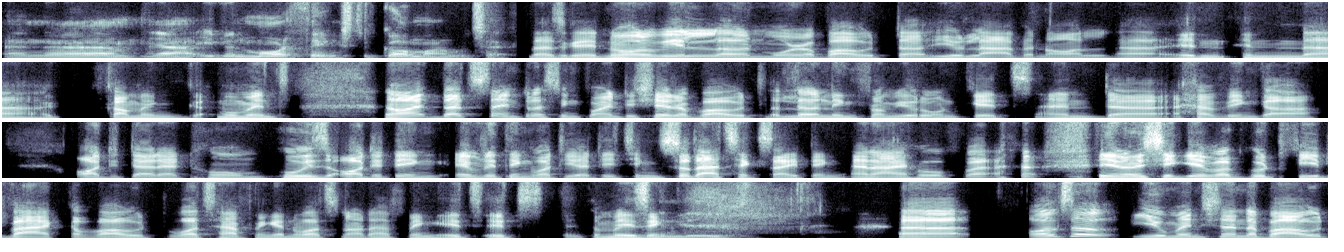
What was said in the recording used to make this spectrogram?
and um, yeah even more things to come i would say that's great no we'll learn more about uh, your lab and all uh, in in uh, coming moments now that's an interesting point to share about learning from your own kids and uh, having a auditor at home who is auditing everything what you're teaching. So that's exciting. And i hope uh, you know she gave a good feedback about what's happening and what's not happening. It's it's, it's amazing uh, also you mentioned about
